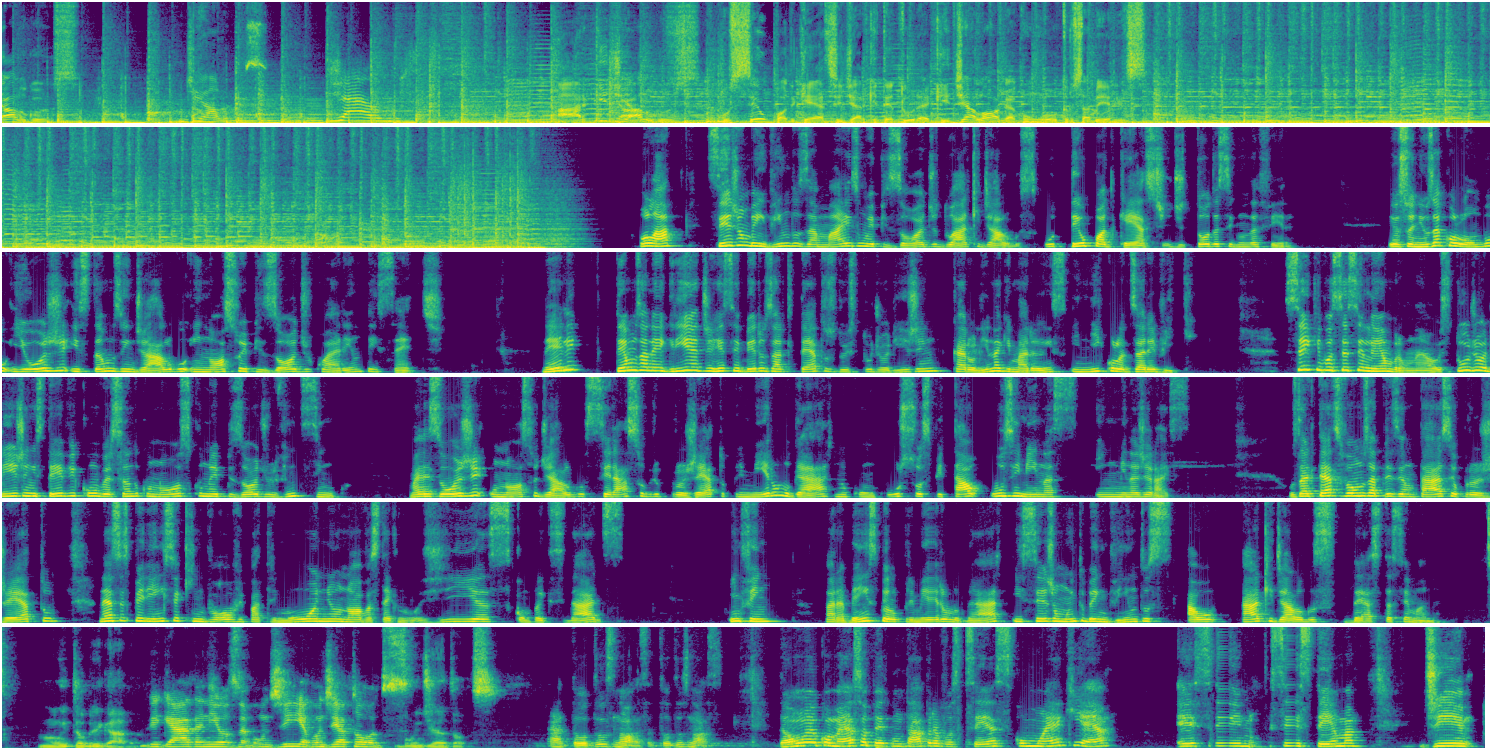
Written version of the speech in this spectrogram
Diálogos. Diálogos. Diálogos. Arquidiálogos. O seu podcast de arquitetura que dialoga com outros saberes. Olá, sejam bem-vindos a mais um episódio do Arquidiálogos, o teu podcast de toda segunda-feira. Eu sou Nilza Colombo e hoje estamos em diálogo em nosso episódio 47. Nele, temos a alegria de receber os arquitetos do Estúdio Origem, Carolina Guimarães e Nicola Zarevic. Sei que vocês se lembram, né? O Estúdio Origem esteve conversando conosco no episódio 25. Mas hoje o nosso diálogo será sobre o projeto Primeiro Lugar no concurso Hospital Uzi Minas, em Minas Gerais. Os arquitetos vão nos apresentar seu projeto nessa experiência que envolve patrimônio, novas tecnologias, complexidades. Enfim, parabéns pelo primeiro lugar e sejam muito bem-vindos ao Arquidiálogos desta semana. Muito obrigado. Obrigada, Nilza. Bom dia, bom dia a todos. Bom dia a todos. A todos nós, a todos nós. Então, eu começo a perguntar para vocês como é que é esse sistema de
